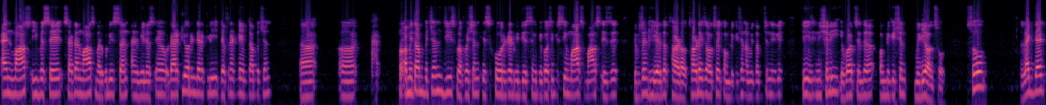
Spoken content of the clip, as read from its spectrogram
and Mars, you may say Saturn, Mars, Mercury, Sun, and Venus. You know, directly or indirectly, definitely Amitabh Bachchan. Uh, uh, Amitabh Bachchan ji's profession is correlated with this thing because if you see Mars, Mars is represent here the third house. Third is also a communication. Amitabh Bachchan he initially works in the communication media also. So, like that,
